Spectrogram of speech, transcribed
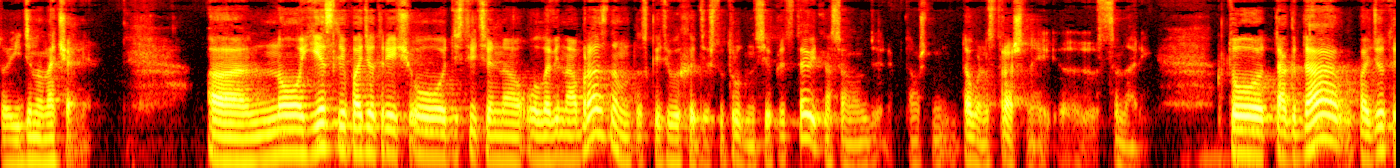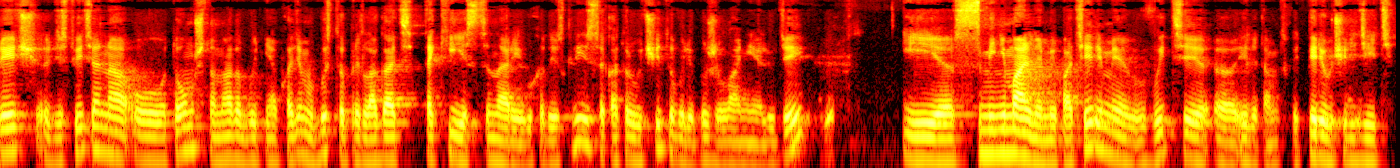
единоначалие. А, но если пойдет речь о действительно о лавинообразном, так сказать, выходе, что трудно себе представить на самом деле, потому что довольно страшный э, сценарий, то тогда пойдет речь действительно о том, что надо будет необходимо быстро предлагать такие сценарии выхода из кризиса, которые учитывали бы желания людей и с минимальными потерями выйти э, или там, так сказать, переучредить,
